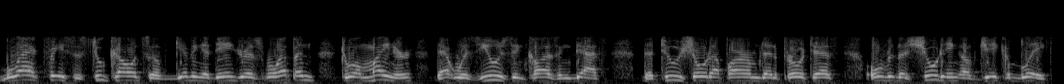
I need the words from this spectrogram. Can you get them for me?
Black faces two counts of giving a dangerous weapon to a minor that was used in causing death. The two showed up armed at a protest over the shooting of Jacob Blake,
